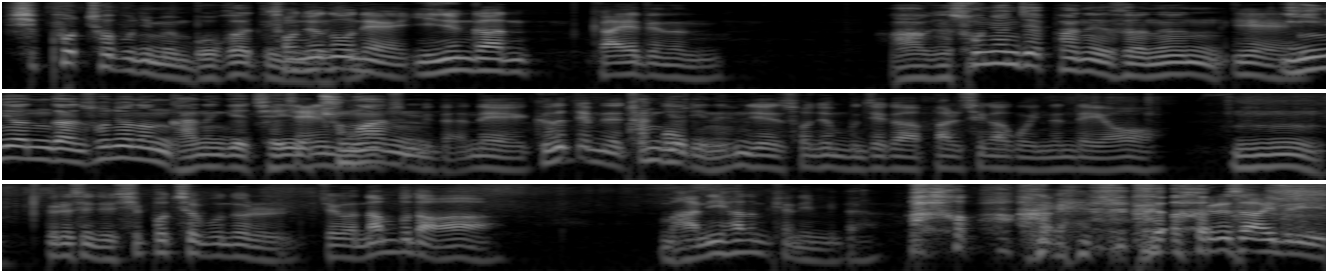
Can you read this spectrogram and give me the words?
10호 처분이면 뭐가 되는 거죠? 소년원에 2년간 가야 되는 아, 그러니까 소년 재판에서는 예. 2년간 소년원 가는 게 제일, 제일 중한 무겁습니다. 네, 그것 때문에 판결이네. 이제 소년 문제가 발생하고 있는데요. 음. 그래서 이제 10호 처분을 제가 남보다 많이 하는 편입니다. 네. 그래서 아이들이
